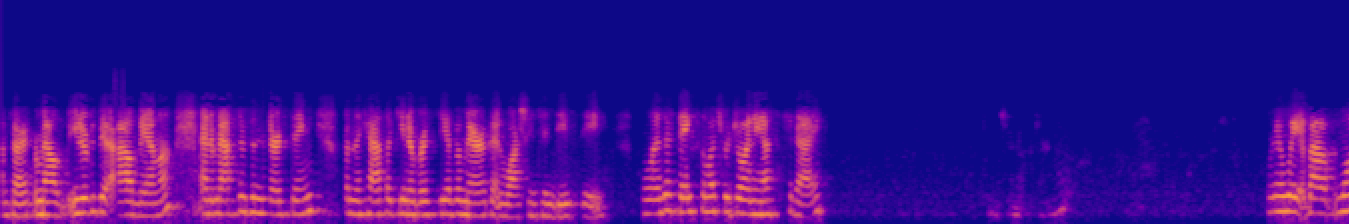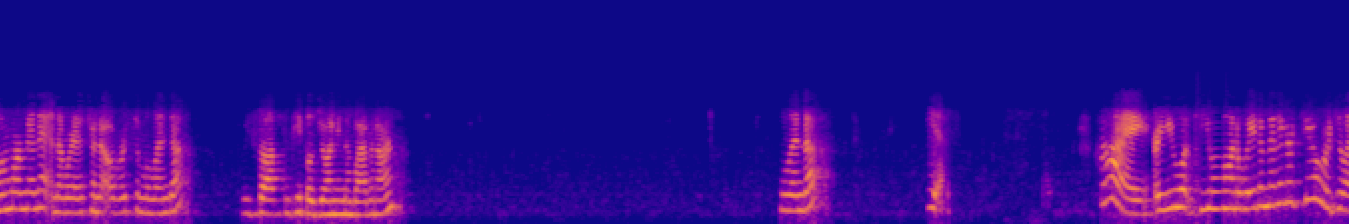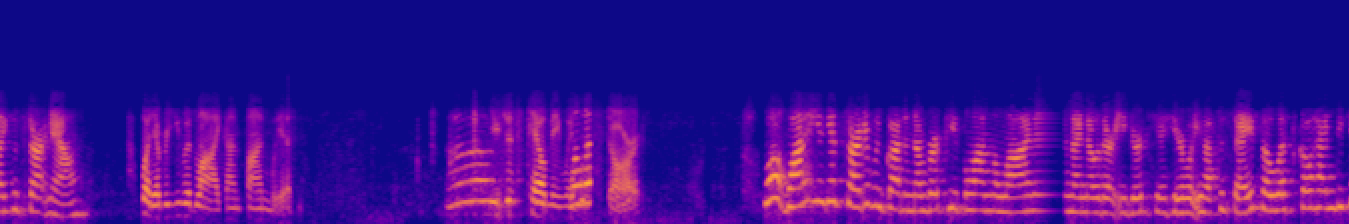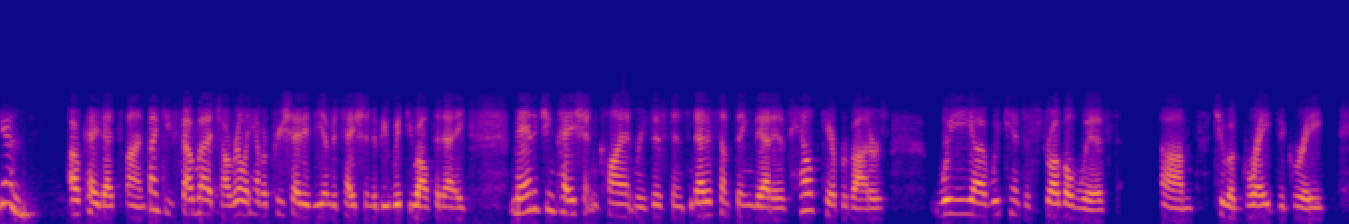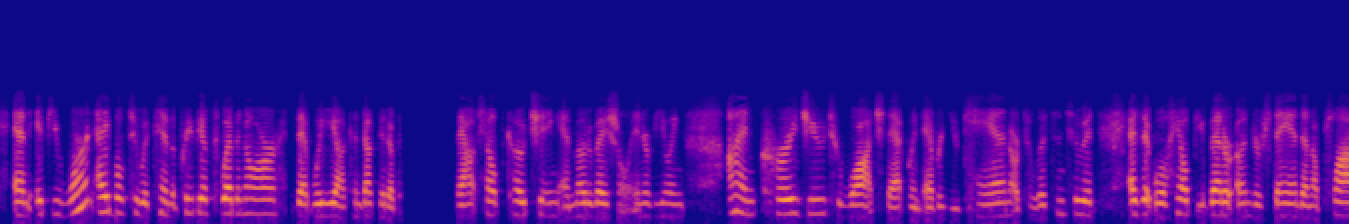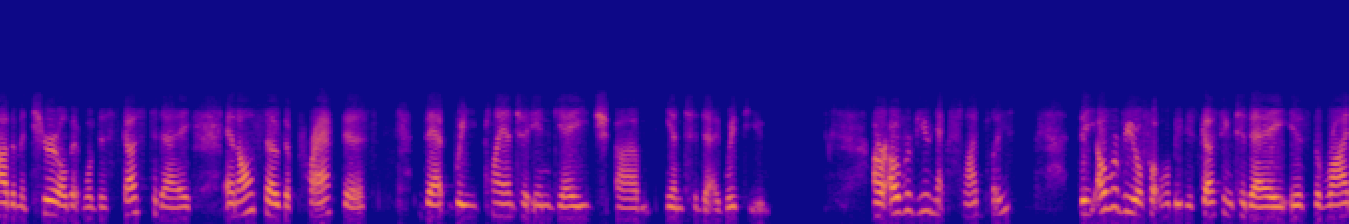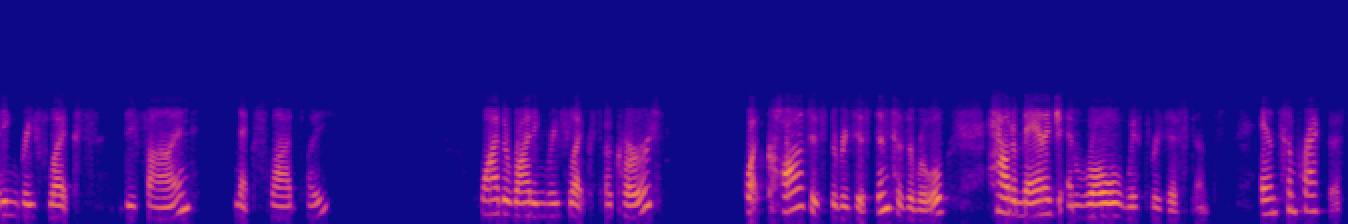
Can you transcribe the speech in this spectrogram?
I'm sorry, from Al University of Alabama, and a master's in nursing from the Catholic University of America in Washington, D.C. Melinda, thanks so much for joining us today. We're going to wait about one more minute, and then we're going to turn it over to Melinda. We still have some people joining the webinar. Linda? Yes. Hi. Are you? Do you want to wait a minute or two, or would you like to start now? Whatever you would like, I'm fine with. Um, you just tell me when well, to start. Well, why don't you get started? We've got a number of people on the line, and I know they're eager to hear what you have to say. So let's go ahead and begin. Okay, that's fine. Thank you so much. I really have appreciated the invitation to be with you all today. Managing patient and client resistance, that is something that as healthcare providers, we, uh, we tend to struggle with um, to a great degree. And if you weren't able to attend the previous webinar that we uh, conducted about health coaching and motivational interviewing, I encourage you to watch that whenever you can or to listen to it as it will help you better understand and apply the material that we'll discuss today and also the practice that we plan to engage um, in today with you. Our overview, next slide please. The overview of what we'll be discussing today is the righting reflex defined. Next slide, please. Why the righting reflex occurs, what causes the resistance as a rule, how to manage and roll with resistance, and some practice.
